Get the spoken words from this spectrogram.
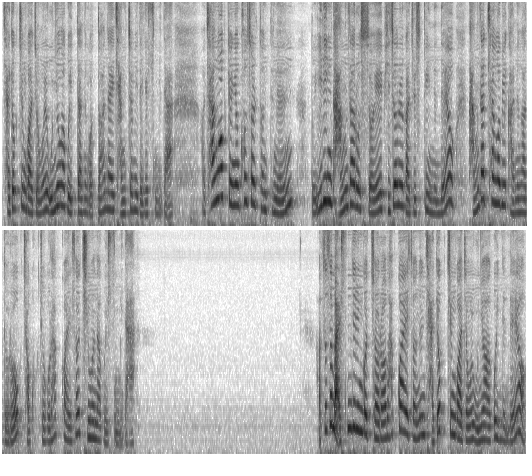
자격증 과정을 운영하고 있다는 것도 하나의 장점이 되겠습니다. 어, 창업 경영 컨설턴트는 또 1인 강사로서의 비전을 가질 수도 있는데요. 강사 창업이 가능하도록 적극적으로 학과에서 지원하고 있습니다. 앞서서 말씀드린 것처럼 학과에서는 자격증 과정을 운영하고 있는데요.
